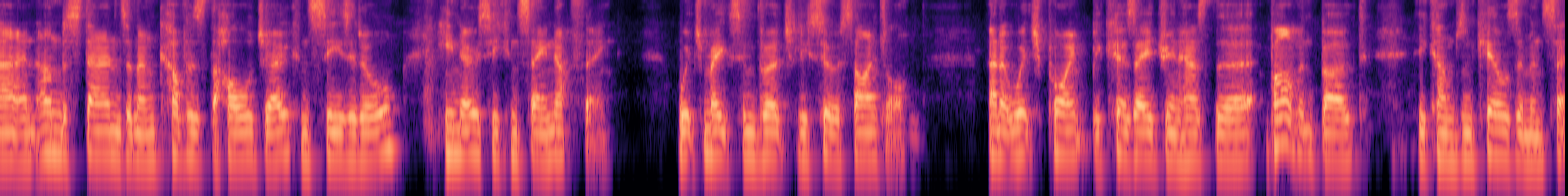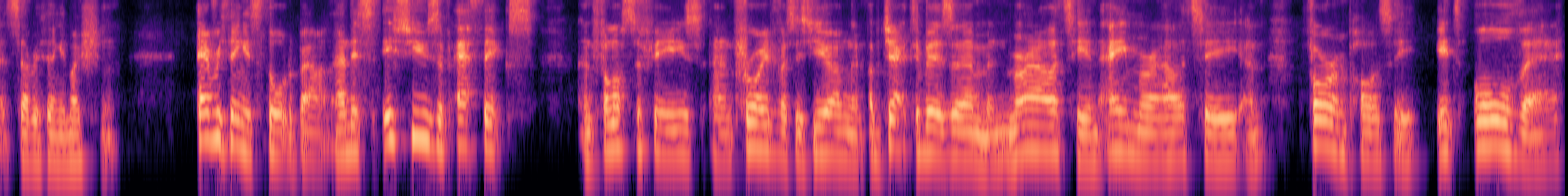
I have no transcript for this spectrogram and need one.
and understands and uncovers the whole joke and sees it all, he knows he can say nothing, which makes him virtually suicidal. And at which point, because Adrian has the apartment bugged, he comes and kills him and sets everything in motion. Everything is thought about. And it's issues of ethics and philosophies and Freud versus Jung and objectivism and morality and amorality and foreign policy. It's all there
